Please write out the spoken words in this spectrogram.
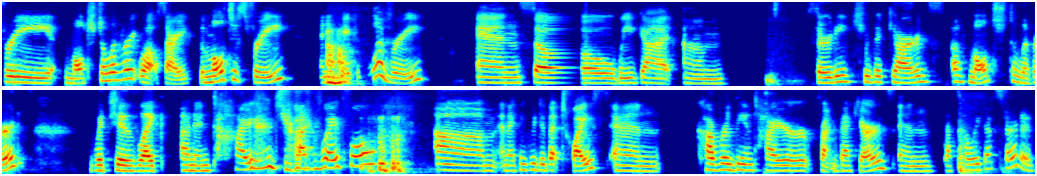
free mulch delivery. Well, sorry, the mulch is free and you uh-huh. pay for delivery. And so we got um, 30 cubic yards of mulch delivered, which is like an entire driveway full. um, and I think we did that twice. And covered the entire front and backyards, and that's how we got started.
